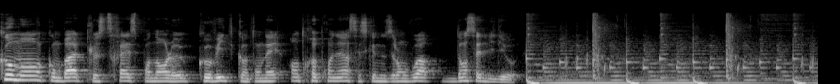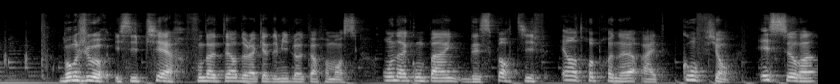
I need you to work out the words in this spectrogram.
Comment combattre le stress pendant le Covid quand on est entrepreneur C'est ce que nous allons voir dans cette vidéo. Bonjour, ici Pierre, fondateur de l'Académie de la Haute Performance. On accompagne des sportifs et entrepreneurs à être confiants et sereins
